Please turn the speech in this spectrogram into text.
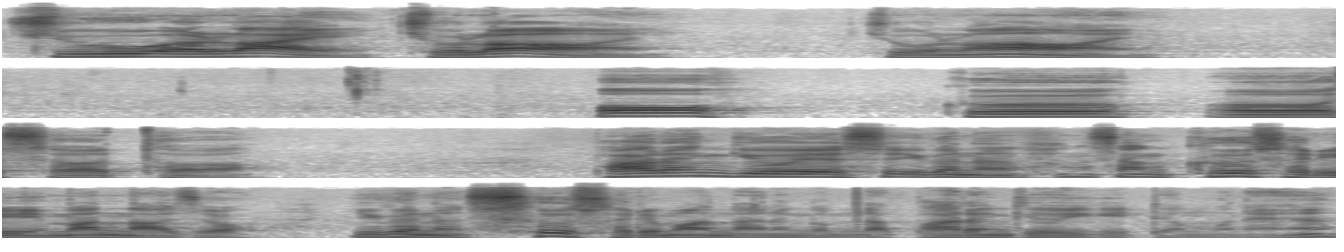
July, July, July. 오 그 어 서터 발음 교회에서 이거는 항상 그 소리만 나죠. 이거는 스 소리만 나는 겁니다. 발음 교이기 때문에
